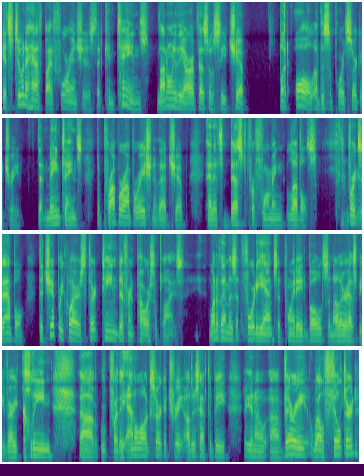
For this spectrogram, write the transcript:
It's two and a half by four inches that contains not only the RF SoC chip, but all of the support circuitry that maintains the proper operation of that chip at its best performing levels. Mm-hmm. For example, the chip requires 13 different power supplies. One of them is at 40 amps at 0.8 volts. Another has to be very clean uh, for the analog circuitry. Others have to be, you know, uh, very well filtered.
